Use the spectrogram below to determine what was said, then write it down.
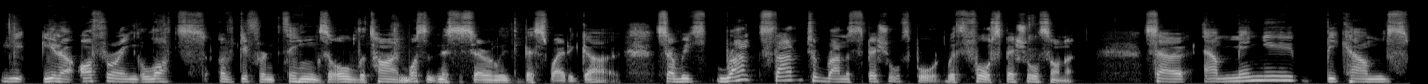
you, you, know, offering lots of different things all the time wasn't necessarily the best way to go. So we run started to run a specials board with four specials on it. So our menu becomes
